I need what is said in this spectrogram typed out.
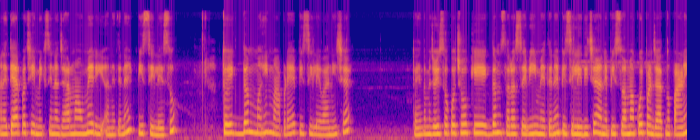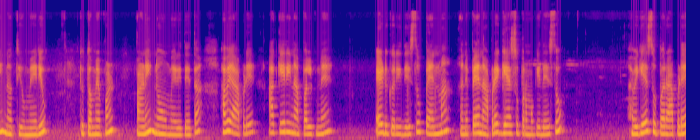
અને ત્યાર પછી મિક્સીના જારમાં ઉમેરી અને તેને પીસી લેશું. તો એકદમ મહિમ આપણે પીસી લેવાની છે. તો અહીં તમે જોઈ શકો છો કે એકદમ સરસ એવી મેં તેને પીસી લીધી છે અને પીસવામાં કોઈ પણ જાતનું પાણી નથી ઉમેર્યું. તો તમે પણ પાણી ન ઉમેરી દેતા. હવે આપણે આ કેરીના પલ્પને એડ કરી દઈશું પેનમાં અને પેન આપણે ગેસ ઉપર મૂકી દઈશું. હવે ગેસ ઉપર આપણે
